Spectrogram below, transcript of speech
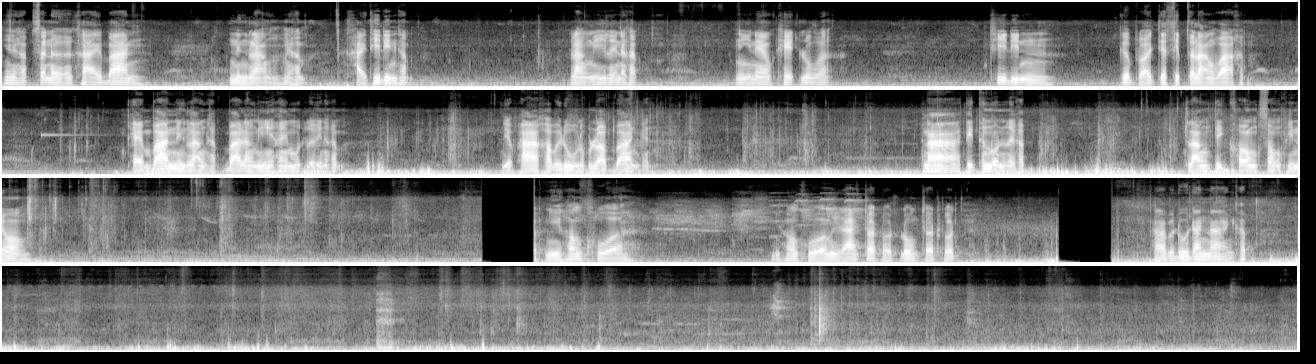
นี่นะครับเสนอขายบ้านหนึ่งหลังนะครับ ขายที่ดินครับ หลังนี้เลยนะครับ นี่แนวเขตรั้วที่ดินเกือบร้อยเจ็ดสิบตารางวาครับ แถมบ้านหนึ่งหลังครับ บ้านหลังนี้ให้หมดเลยนะครับ เดี๋ยวพาเข้าไปดูรอบๆบ้านกัน หน้าติดถนนเลยครับ หลังติดคลองสองพี่น้อง มีห้องครัว มีห้องครัวมีลานจอดรถโรงจอดรถ พาไปดูด้านหน้านครับ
